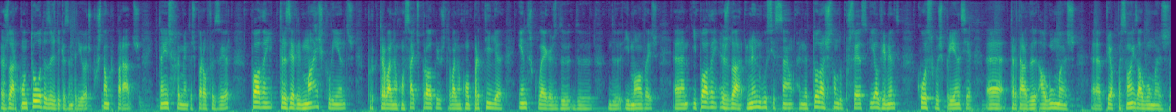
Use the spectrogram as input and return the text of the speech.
ajudar com todas as dicas anteriores, porque estão preparados e têm as ferramentas para o fazer, podem trazer-lhe mais clientes porque trabalham com sites próprios, trabalham com partilha entre colegas de, de, de imóveis um, e podem ajudar na negociação, na toda a gestão do processo e, obviamente, com a sua experiência, a tratar de algumas uh, preocupações, algumas uh,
